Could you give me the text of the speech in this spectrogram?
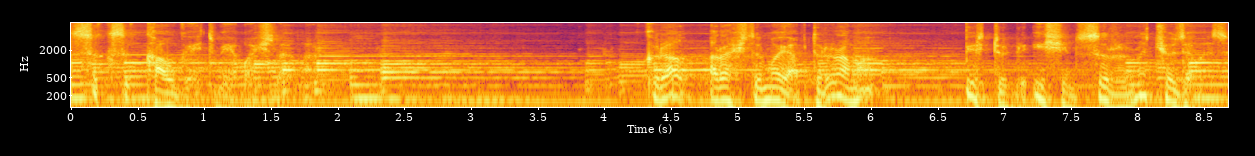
sık sık kavga etmeye başlarlar. Kral araştırma yaptırır ama bir türlü işin sırrını çözemez.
